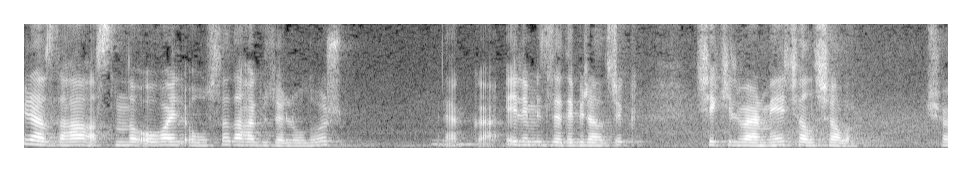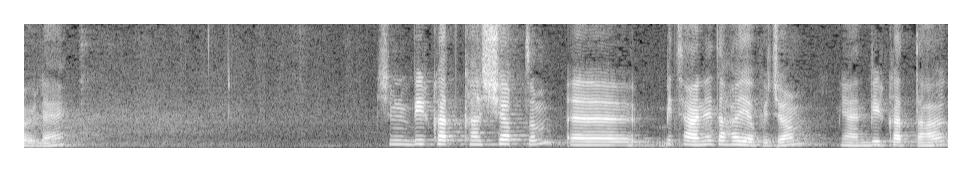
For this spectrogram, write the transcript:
Biraz daha aslında oval olsa daha güzel olur. Bir dakika. Elimizle de birazcık şekil vermeye çalışalım. Şöyle. Şimdi bir kat kaş yaptım. Ee, bir tane daha yapacağım. Yani bir kat daha.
